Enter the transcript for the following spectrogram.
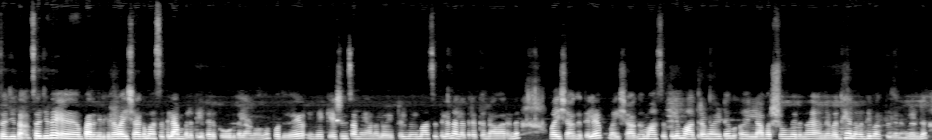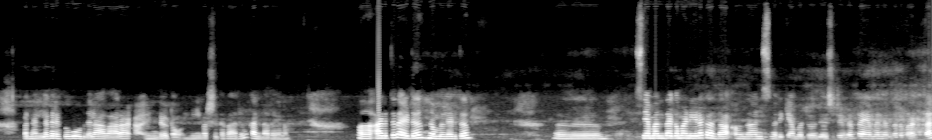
സജിത. സജിത പറഞ്ഞിരിക്കുന്ന വൈശാഖ മാസത്തിൽ അമ്പലത്തിൽ തിരക്ക് കൂടുതലാണോ എന്ന് പൊതുവെ വെക്കേഷൻ സമയമാണല്ലോ ഏപ്രിൽ മെയ് മാസത്തിൽ നല്ല തിരക്ക് ഉണ്ടാവാറുണ്ട്. വൈശാഖത്തിൽ വൈശാഖ മാസത്തിൽ മാത്രമായിട്ട് എല്ലാ വർഷവും വരുന്ന അനവധി അനവധി ഭക്തജനങ്ങളുണ്ട്. അപ്പം നല്ല തിരക്ക് കൂടുതലാവാറ ഉണ്ട് കേട്ടോ ഈ വർഷത്തെ കാര്യം കണ്ടറിയണം. അടുത്തതായിട്ട് നമ്മളുടെ അടുത്ത് സ്യമന്തകമണിയുടെ കഥ ഒന്ന് അനുസ്മരിക്കാൻ പറ്റുമെന്ന് ചോദിച്ചിട്ടുണ്ട്. പ്രേമൻ എന്നൊരു ഭക്തൻ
